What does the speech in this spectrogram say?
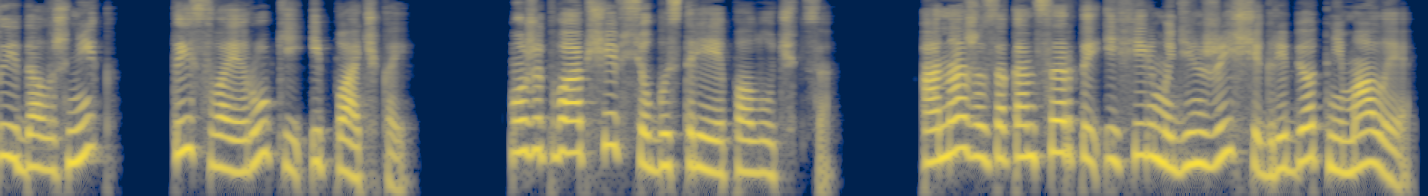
Ты должник, ты свои руки и пачкой. Может, вообще все быстрее получится. Она же за концерты и фильмы деньжище гребет немалые.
